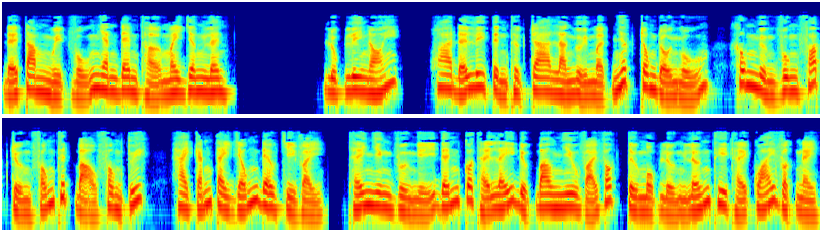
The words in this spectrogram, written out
để Tam Nguyệt Vũ nhanh đem thợ mây dân lên. Lục Ly nói, Hoa để ly tình thực ra là người mệt nhất trong đội ngũ, không ngừng vung pháp trượng phóng thích bạo phong tuyết, hai cánh tay giống đeo chì vậy, thế nhưng vừa nghĩ đến có thể lấy được bao nhiêu vải vóc từ một lượng lớn thi thể quái vật này,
